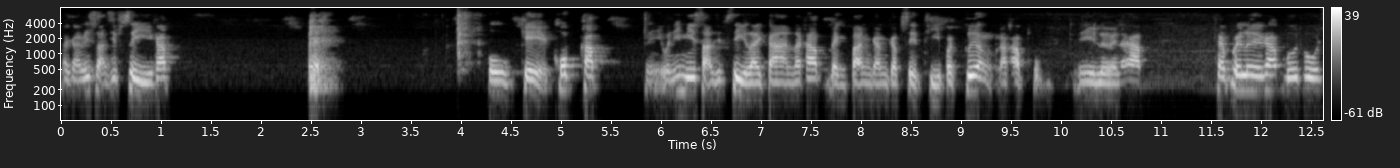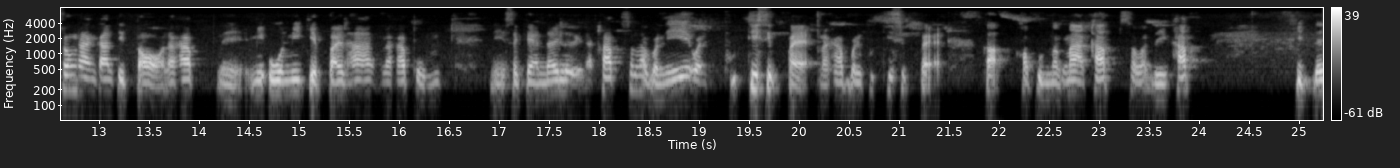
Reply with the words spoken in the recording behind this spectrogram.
รายการที่34ครับ โอเค ครบครับนี่วันนี้มี34รายการนะครับ แบ่งปันกันกับเศรษฐีประเครื่องนะครับ ผมนี่เลยนะครับแคปไปเลยครับเบอร์โทรช่องทางการติดต่อนะครับนี่มีโอนมีเก็บปลายทางนะครับ ผม นี่สแกนได้เลยนะครับสำหรับวันนี้วันพุธที่ 18 นะครับ วันพุธที่ 18 ก็ขอบคุณมาก ๆ ครับ สวัสดีครับ ปิดได้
